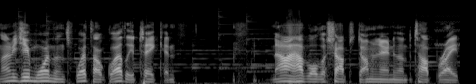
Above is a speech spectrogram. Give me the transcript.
90G more than it's worth, I'll gladly take it. Now I have all the shops dominating on the top right.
